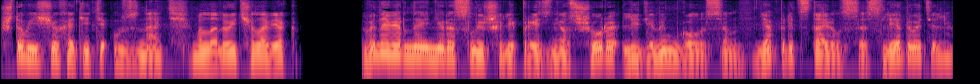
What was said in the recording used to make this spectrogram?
«Что вы еще хотите узнать, молодой человек?» «Вы, наверное, не расслышали», — произнес Шура ледяным голосом. «Я представился, следователь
